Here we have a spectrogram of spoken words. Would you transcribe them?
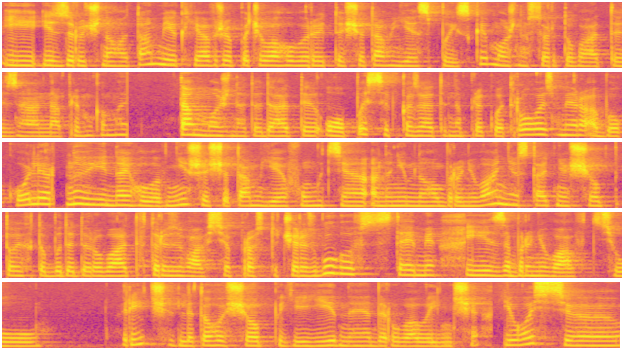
І із зручного там, як я вже почала говорити, що там є списки, можна сортувати за напрямками. Там можна додати опис і вказати, наприклад, розмір або колір. Ну і найголовніше, що там є функція анонімного бронювання. Достатньо, щоб той, хто буде дарувати, авторизувався просто через Google в системі і забронював цю. Річ для того, щоб її не дарували інші, і ось е,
